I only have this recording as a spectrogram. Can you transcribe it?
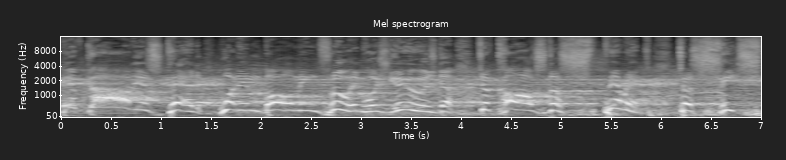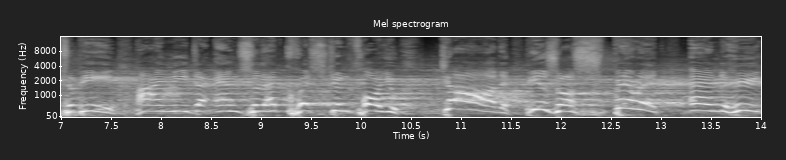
If God is dead, what embalming fluid was used to cause the spirit to cease to be? I need to answer that question for you. God is a spirit and he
